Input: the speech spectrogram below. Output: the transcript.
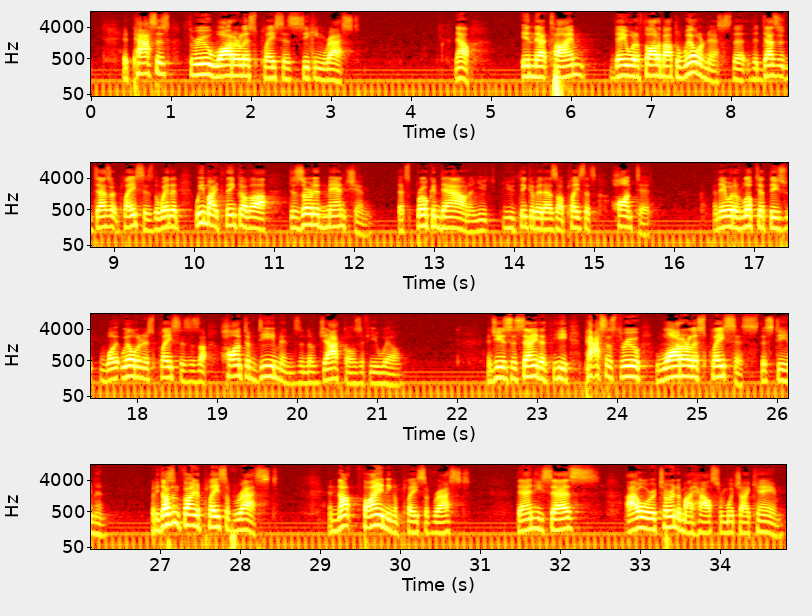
it passes through waterless places seeking rest. Now, in that time, they would have thought about the wilderness, the, the desert, desert places, the way that we might think of a deserted mansion that's broken down, and you, you think of it as a place that's haunted. And they would have looked at these wilderness places as a haunt of demons and of jackals, if you will. And Jesus is saying that he passes through waterless places, this demon. But he doesn't find a place of rest. And not finding a place of rest, then he says, I will return to my house from which I came.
